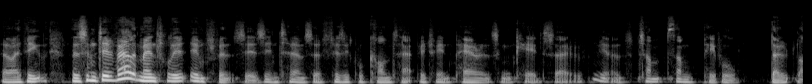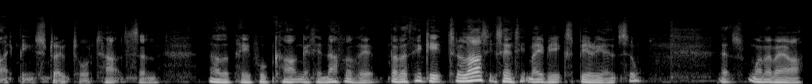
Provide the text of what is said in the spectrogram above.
So I think there's some developmental influences in terms of physical contact between parents and kids. So you know, some some people don't like being stroked or touched, and other people can't get enough of it. But I think it, to a large extent, it may be experiential. That's one of our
